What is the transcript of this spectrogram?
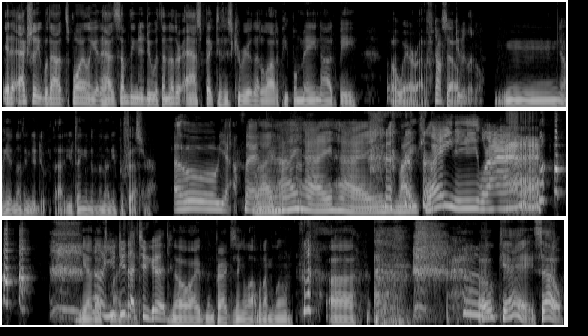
it actually, without spoiling it, it has something to do with another aspect of his career that a lot of people may not be aware of. Dr. so, Doolittle. mm, no, he had nothing to do with that. You're thinking of the Nutty Professor. Oh yeah. hi, hi, hi, nice lady. yeah, that's you do that too good. No, I've been practicing a lot when I'm alone. Uh, okay, so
